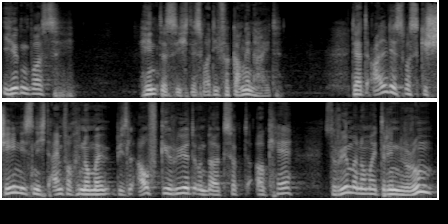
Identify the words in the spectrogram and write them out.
irgendwas hinter sich, das war die Vergangenheit. Der hat all das, was geschehen ist, nicht einfach nochmal ein bisschen aufgerührt und gesagt, okay, jetzt rühren wir nochmal drin rum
